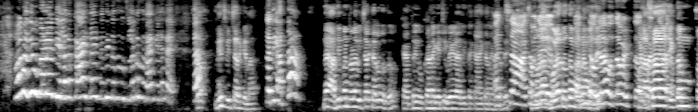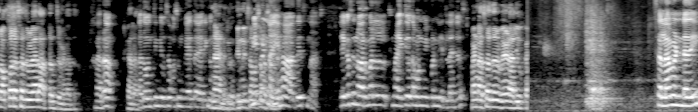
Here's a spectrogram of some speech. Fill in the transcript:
हा कधी उघड गेला का काय काय कधी कसं उचलं कसं काय केलं काय मीच विचार केला. कधी? आता? नाही आधी पण थोडा विचार करत होतो. काहीतरी उखाण्याची वेळ आली तर काय करायचं ते. अच्छा अच्छा थोडा म्हणजे होतं करून मनामध्ये. ठेवलं होतं वाटतं पण असा. एकदम प्रॉपर असा जुळायला आताच जुळला तो खरं. खरं. आता दोन तीन दिवसापासून काय तयारी करून नाही, ठेवली. तीन होती. मी पण दिवसापासून नाही. हा तेच ना. एक असं नॉर्मल माहिती होता म्हणून मी पण घेतला जस्ट पण असं जर वेळ आली चला मंडळी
